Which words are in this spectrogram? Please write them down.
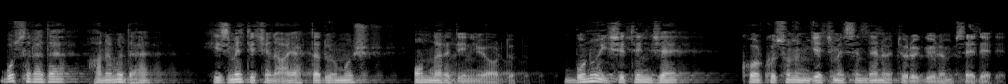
Bu sırada hanımı da hizmet için ayakta durmuş, onları dinliyordu. Bunu işitince korkusunun geçmesinden ötürü gülümsedi.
